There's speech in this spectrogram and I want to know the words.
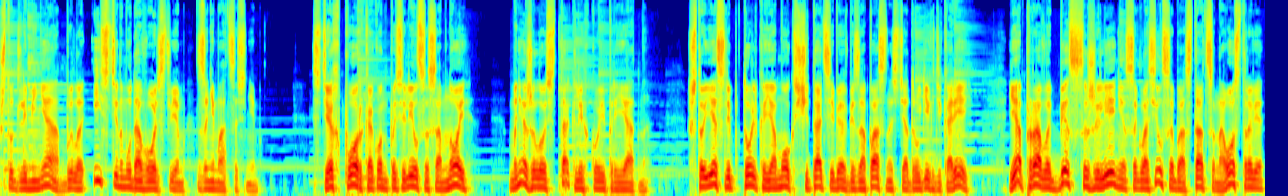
что для меня было истинным удовольствием заниматься с ним. С тех пор, как он поселился со мной, мне жилось так легко и приятно, что если б только я мог считать себя в безопасности от других дикарей, я, право, без сожаления согласился бы остаться на острове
